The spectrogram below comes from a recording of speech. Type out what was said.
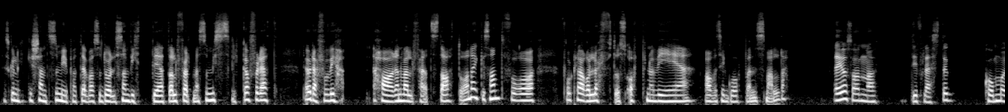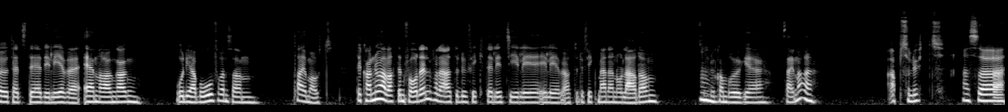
Jeg skulle nok ikke kjent så mye på at det var så dårlig samvittighet eller følt meg så mislykka, for det er jo derfor vi har en velferdsstat òg, ikke sant. For å, for å klare å løfte oss opp når vi av og til går på en smell, da. Det er jo sånn at de fleste kommer jo til et sted i livet en eller annen gang hvor de har behov for en sånn timeout. Det kan jo ha vært en fordel for deg at du fikk det litt tidlig i livet, at du fikk med deg noe lærdom som mm. du kan bruke seinere. Absolutt. Altså,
